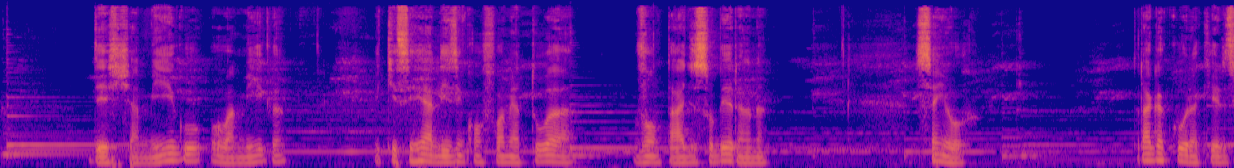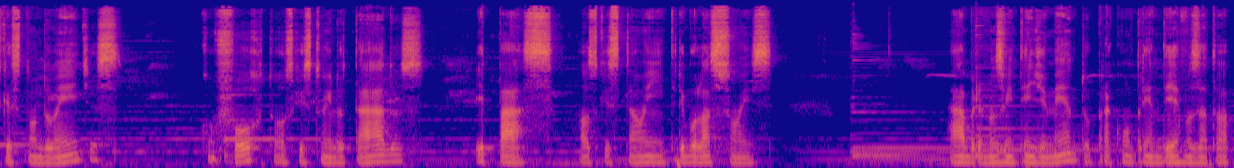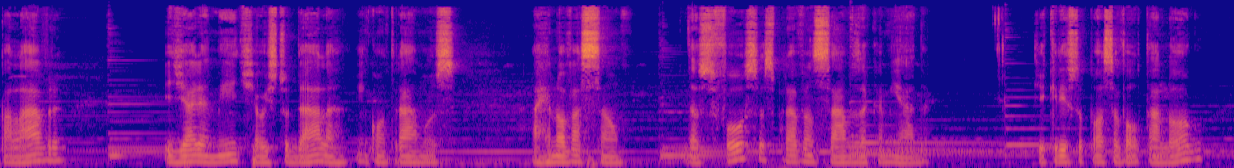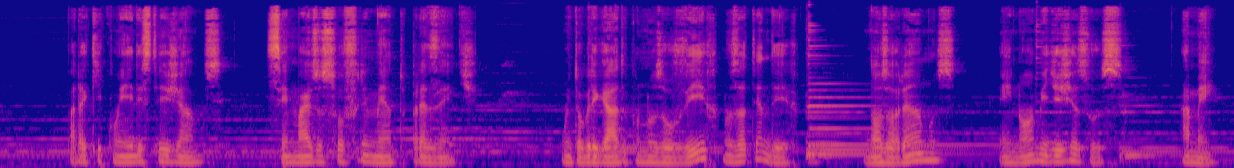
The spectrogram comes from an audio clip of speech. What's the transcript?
deste amigo ou amiga e que se realizem conforme a tua vontade soberana. Senhor, traga cura àqueles que estão doentes, conforto aos que estão enlutados e paz aos que estão em tribulações. Abra-nos o entendimento para compreendermos a tua palavra e diariamente, ao estudá-la, encontrarmos a renovação das forças para avançarmos a caminhada. Que Cristo possa voltar logo para que com Ele estejamos, sem mais o sofrimento presente. Muito obrigado por nos ouvir, nos atender. Nós oramos em nome de Jesus. Amém.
